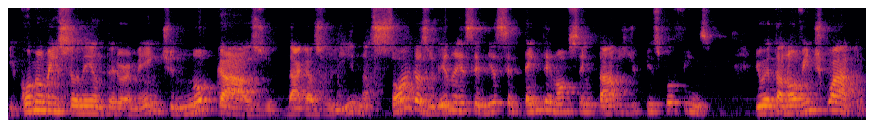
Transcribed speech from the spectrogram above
E como eu mencionei anteriormente, no caso da gasolina, só a gasolina recebia 79 centavos de PIS/COFINS e o etanol 24.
